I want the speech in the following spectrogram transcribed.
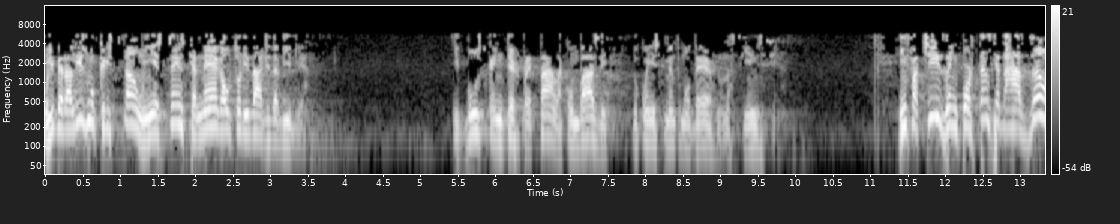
O liberalismo cristão, em essência, nega a autoridade da Bíblia e busca interpretá-la com base no conhecimento moderno, na ciência. Enfatiza a importância da razão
